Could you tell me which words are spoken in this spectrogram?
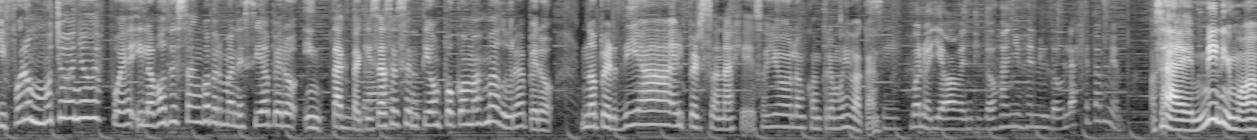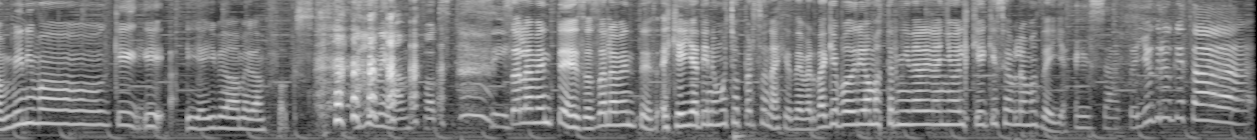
y fueron muchos años después y la voz de Sango permanecía pero intacta. Quizás se sentía un poco más madura, pero no perdía el personaje. Eso yo lo encontré muy bacán. Sí. Bueno, lleva 22 años en el doblaje también. O sea, es mínimo, mínimo que, que- Y ahí veo a Megan Fox. Megan Fox. Sí. Solamente eso, solamente eso. Es que ella tiene muchos personajes. De verdad que podríamos terminar el año del queque si hablamos de ella. Exacto. Yo creo que esta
